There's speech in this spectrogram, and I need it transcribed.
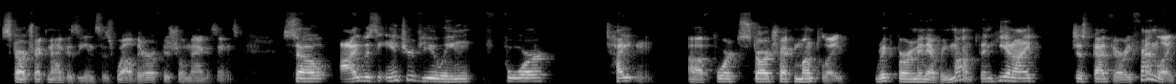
Star Trek magazines as well, their official magazines. So I was interviewing for Titan, uh, for Star Trek Monthly, Rick Berman every month, and he and I just got very friendly.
